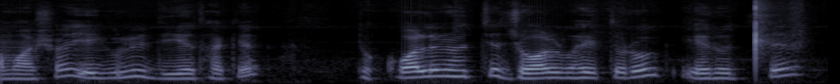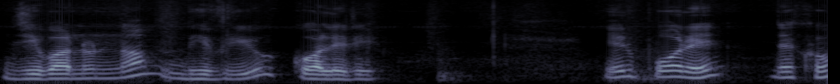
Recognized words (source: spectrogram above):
আমাশয় এগুলি দিয়ে থাকে। তো কলেরা হচ্ছে জলবাহিত রোগ, এর হচ্ছে জীবাণুর নাম ভিব্রিও কলেরি। এরপরে দেখো,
